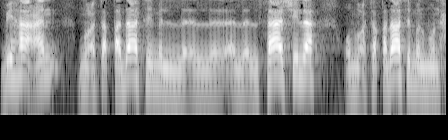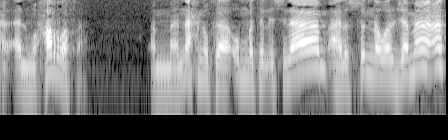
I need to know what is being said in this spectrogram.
بها عن معتقداتهم الفاشلة ومعتقداتهم المحرفة. أما نحن كأمة الإسلام أهل السنة والجماعة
